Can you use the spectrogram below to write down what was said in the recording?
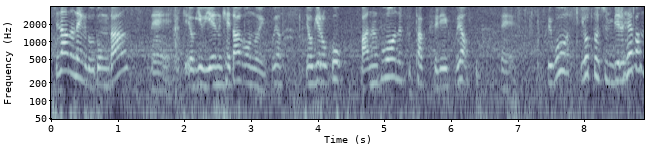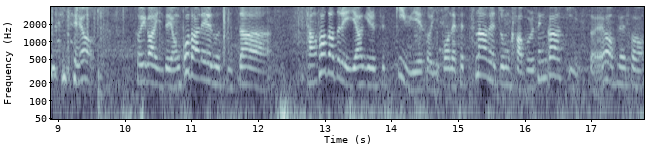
신한은행 노동당 네 이렇게 여기 위에는 계좌번호 있고요. 여기로 꼭 많은 후원을 부탁드리고요. 네 그리고 이것도 준비를 해봤는데요. 저희가 이제 연꽃 아래에서 진짜 당사자들의 이야기를 듣기 위해서 이번에 베트남에 좀 가볼 생각이 있어요. 그래서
